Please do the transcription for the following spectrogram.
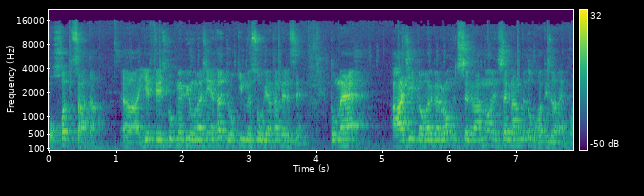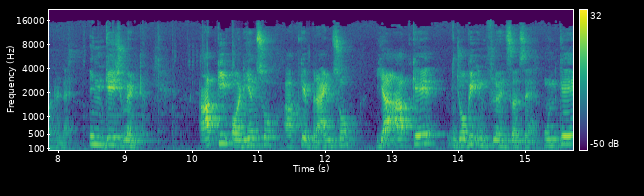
बहुत ज़्यादा। ये फेसबुक में भी होना चाहिए था, जो कि मिस हो गया था मेरे से। तो मैं आज ये कवर कर रहा हूँ इंस्टाग्राम में, और इंस्टाग्राम में तो बहुत ही ज़्यादा इंपॉर्टेंट है। इंगेजमेंट आपकी ऑडियंस हो, आपके ब्रांड्स हो, या आपके जो भी इन्फ्लुएंसर्स हैं, उनके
